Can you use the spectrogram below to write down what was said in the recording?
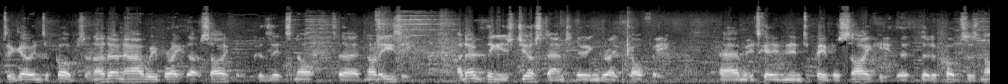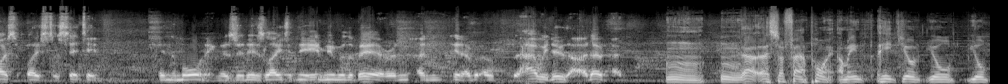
to go into pubs, and I don't know how we break that cycle because it's not uh, not easy. I don't think it's just down to doing great coffee. Um, it's getting into people's psyche that, that a pub's as nice a place to sit in in the morning as it is late in the evening with a beer, and, and you know how we do that, I don't know. Mm, that- that's a fair point. I mean, you're, you're, you're,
